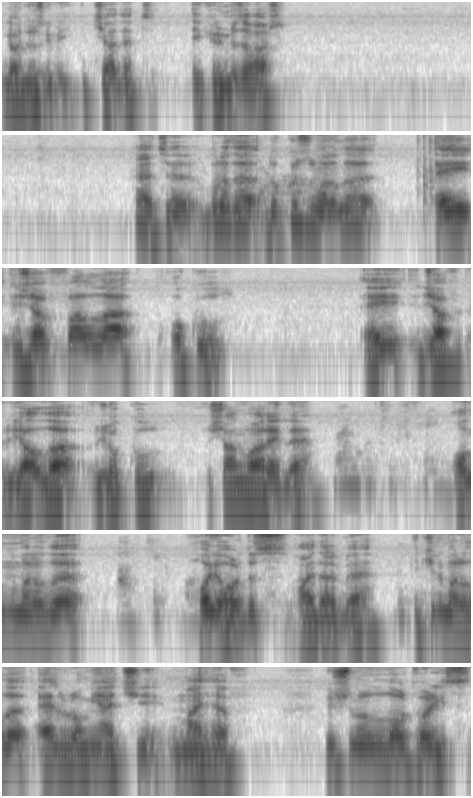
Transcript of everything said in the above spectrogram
gördüğünüz gibi iki adet ekürümüz de var. Evet, e, burada 9 numaralı Ey Jafalla Okul. Ey Jafyalla Jokul Şanvare ile 10 numaralı Holy Orders Haydarbe, 2 numaralı El Romiaci Mayhef, 3 numaralı Lord Varys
